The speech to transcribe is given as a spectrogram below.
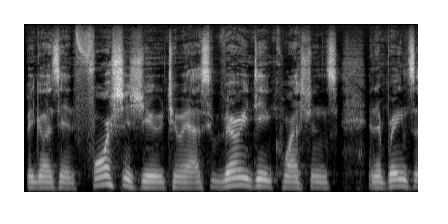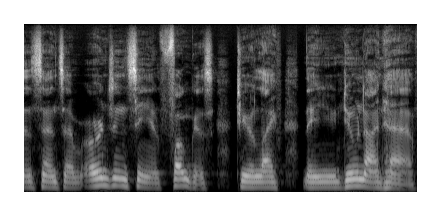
because it forces you to ask very deep questions and it brings a sense of urgency and focus to your life that you do not have.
